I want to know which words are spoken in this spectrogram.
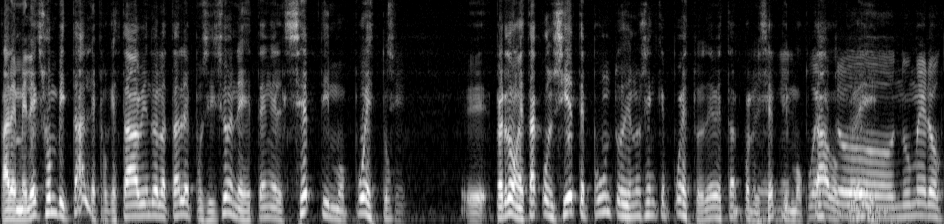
para Emelec son vitales porque estaba viendo la tabla de posiciones, está en el séptimo puesto eh, perdón, está con siete puntos y no sé en qué puesto, debe estar por el En séptimo, el octavo. puesto ahí. número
